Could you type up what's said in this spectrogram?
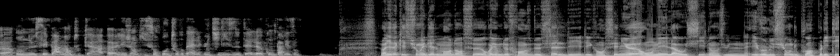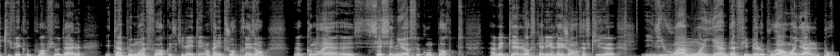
euh, on ne sait pas, mais en tout cas, euh, les gens qui sont autour d'elle utilisent de telles comparaisons. Alors il y a la question également dans ce royaume de France de celle des, grands seigneurs. On est là aussi dans une évolution du pouvoir politique qui fait que le pouvoir féodal est un peu moins fort que ce qu'il a été, mais enfin il est toujours présent. Euh, comment ces seigneurs se comportent avec elle lorsqu'elle est régence Est-ce qu'ils y voient un moyen d'affaiblir le pouvoir royal pour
